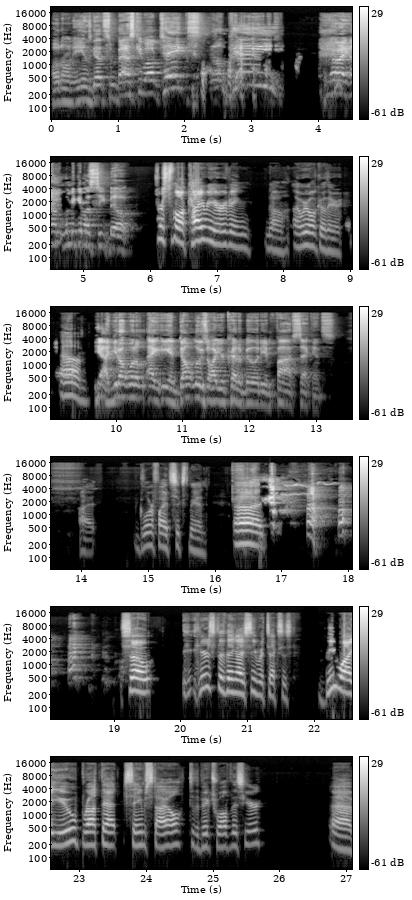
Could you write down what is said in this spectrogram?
hold on. Ian's got some basketball takes. Okay. All right. Um, let me get my seatbelt. First of all, Kyrie Irving. No, uh, we won't go there. Um, yeah, you don't want to. Hey, Ian, don't lose all your credibility in five seconds. Uh, glorified sixth man. Uh, so here's the thing I see with Texas. BYU brought that same style to the Big 12 this year. Uh,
